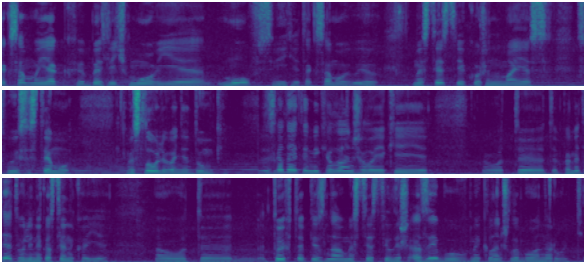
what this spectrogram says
так само, як безліч мов є мов в світі, так само і в мистецтві кожен має свою систему висловлювання думки. Згадайте Мікеланджело, який, от, е, пам'ятаєте, у Костенко є. От, е, той, хто пізнав мистецтві лише ази, був Мікеланджело Буонаротті.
